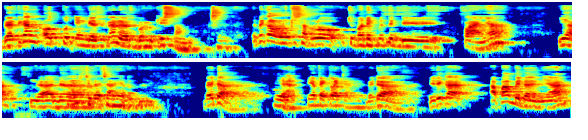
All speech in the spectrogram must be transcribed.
Berarti kan output yang dihasilkan adalah sebuah lukisan. Tapi kalau lukisan lo cuma nikmatin di layar, ya nggak ada. Nah, juga cahaya. Beda, Ya, dia backlight kan. beda. Jadi kayak apa bedanya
